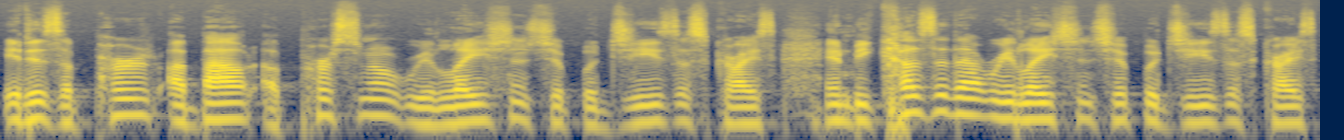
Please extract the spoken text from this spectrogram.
It is a per, about a personal relationship with Jesus Christ. And because of that relationship with Jesus Christ,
